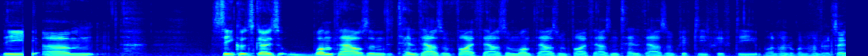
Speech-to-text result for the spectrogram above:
the um, sequence goes 1,000, 10,000, 5,000, 1,000, 5,000, 10,000, 50, 50, 100, 100. So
